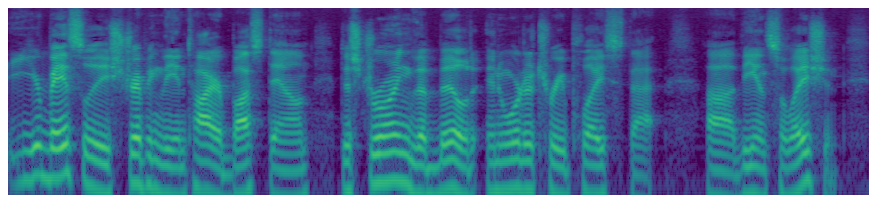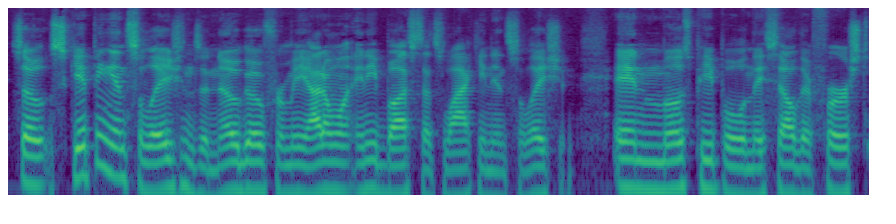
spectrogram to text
you're basically stripping the entire bus down, destroying the build in order to replace that, uh, the insulation. So skipping insulation is a no-go for me. I don't want any bus that's lacking insulation. And most people, when they sell their first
